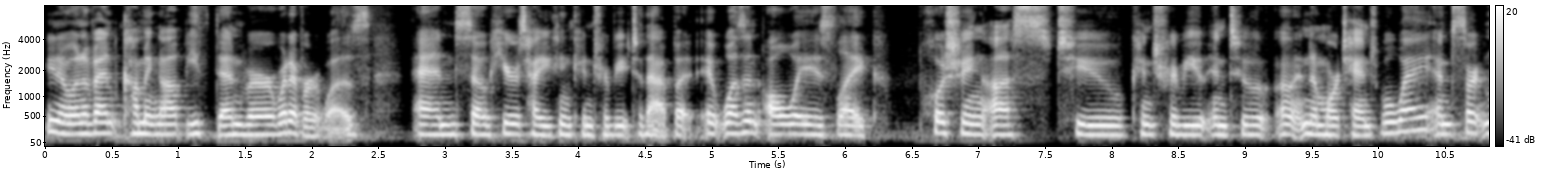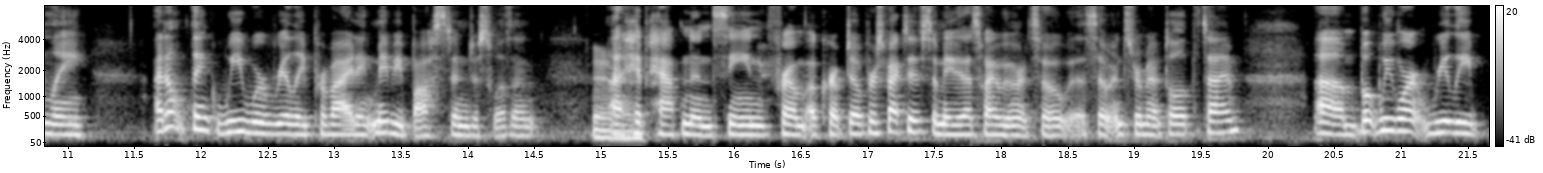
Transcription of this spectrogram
you know, an event coming up, ETHDenver, whatever it was. And so here's how you can contribute to that. But it wasn't always like pushing us to contribute into uh, in a more tangible way. And certainly, I don't think we were really providing. Maybe Boston just wasn't Yeah. a hip happening scene from a crypto perspective. So maybe that's why we weren't so so instrumental at the time. Um, but we weren't really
